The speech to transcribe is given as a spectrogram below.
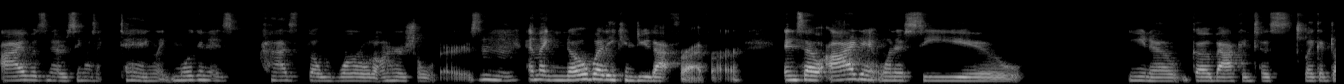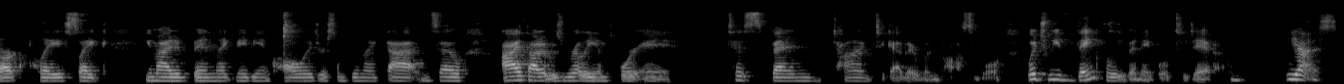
I was noticing, I was like, dang, like Morgan is has the world on her shoulders. Mm-hmm. And like nobody can do that forever. And so I didn't want to see you, you know, go back into like a dark place like you might have been like maybe in college or something like that. And so I thought it was really important to spend time together when possible, which we've thankfully been able to do. Yes.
